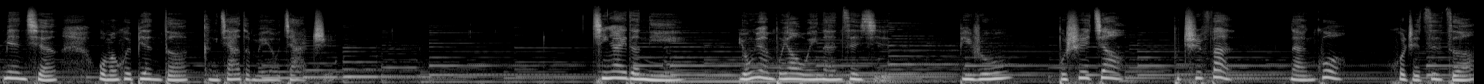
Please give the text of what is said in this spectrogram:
面前，我们会变得更加的没有价值。亲爱的你，永远不要为难自己，比如不睡觉、不吃饭、难过或者自责，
